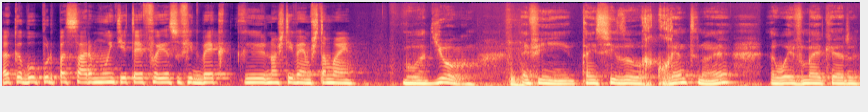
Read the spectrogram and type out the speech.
acabou por passar muito e até foi esse o feedback que nós tivemos também. Boa, Diogo. Enfim, tem sido recorrente, não é? A Wavemaker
